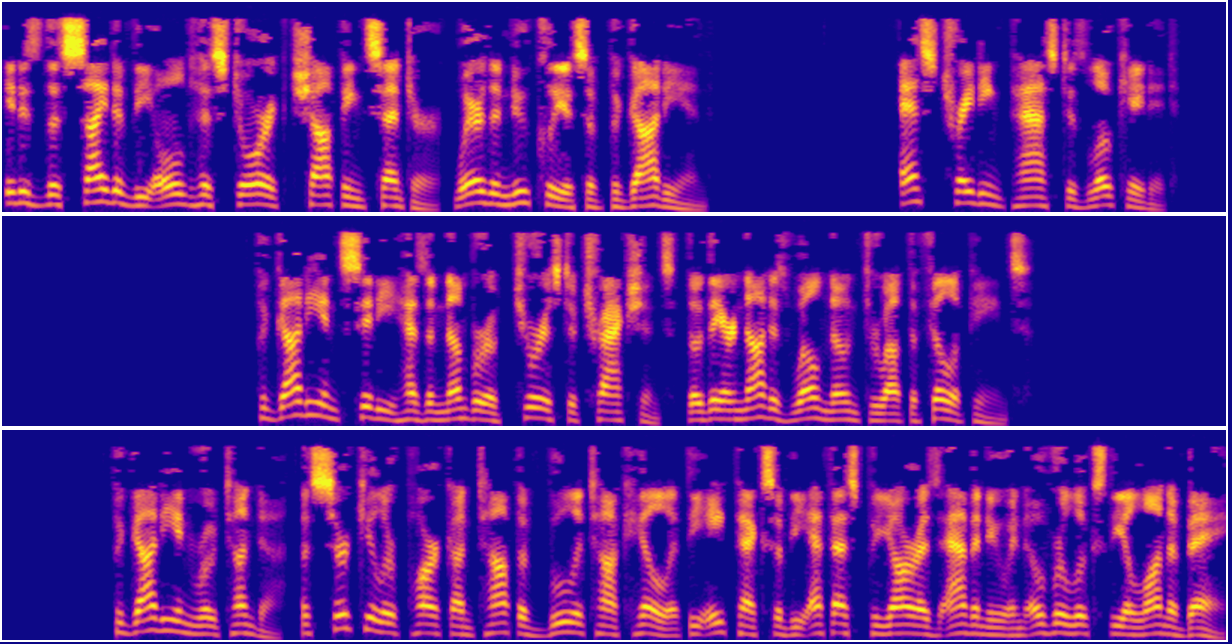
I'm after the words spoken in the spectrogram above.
It is the site of the old historic shopping center, where the nucleus of Pagadian's trading past is located. Pagadian City has a number of tourist attractions, though they are not as well known throughout the Philippines. Pagadian Rotunda, a circular park on top of Bulatok Hill at the apex of the FS Payares Avenue and overlooks the Illana Bay.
